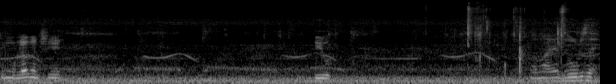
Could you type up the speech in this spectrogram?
हे असं झाडाची मुलं कशी येऊ माझ्या जवळच आहे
